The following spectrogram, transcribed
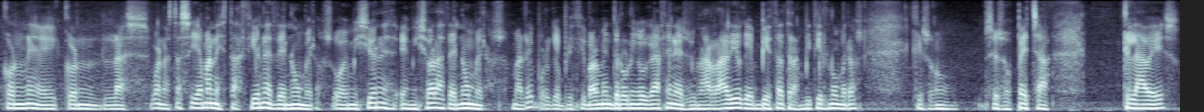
con, las... Bueno, estas se llaman estaciones de números o emisiones, emisoras de números, ¿vale? Porque principalmente lo único que hacen es una radio que empieza a transmitir números que son, se sospecha, claves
